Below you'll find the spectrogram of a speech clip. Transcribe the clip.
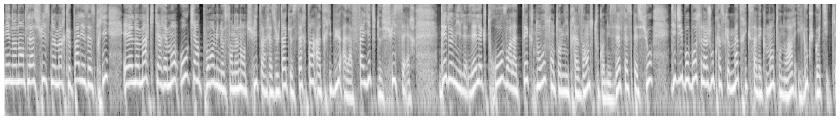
Années 90, la Suisse ne marque pas les esprits et elle ne marque carrément aucun point en 1998, un résultat que certains attribuent à la faillite de Suissair. Dès 2000, l'électro, voire la techno sont omniprésentes, tout comme les effets spéciaux. DJ Bobo se la joue presque Matrix avec manteau noir et look gothique.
